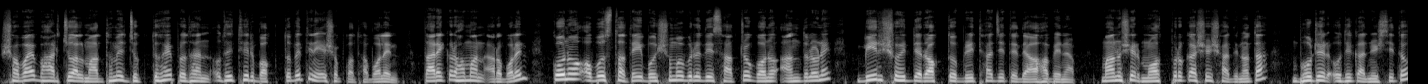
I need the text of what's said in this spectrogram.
সবাই ভার্চুয়াল মাধ্যমে যুক্ত হয়ে প্রধান অতিথির বক্তব্যে তিনি এসব কথা বলেন। তারেক রহমান আরও বলেন, কোনো অবস্থাতেই বৈষম্য বিরোধী ছাত্র গণ আন্দোলনে বীর শহীদদের রক্ত বৃথা যেতে দেওয়া হবে না। মানুষের মত প্রকাশের স্বাধীনতা, ভোটের অধিকার নিশ্চিত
